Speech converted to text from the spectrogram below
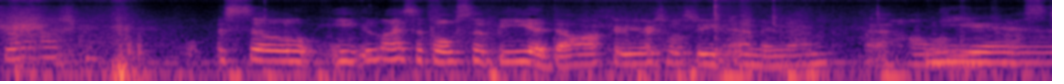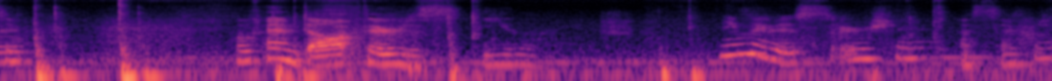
So much. So Eli's supposed to be a doctor. You're supposed to be an Eminem at Halloween Yeah. costume. What kind of doctor is Eli? I think maybe a surgeon. A surgeon.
